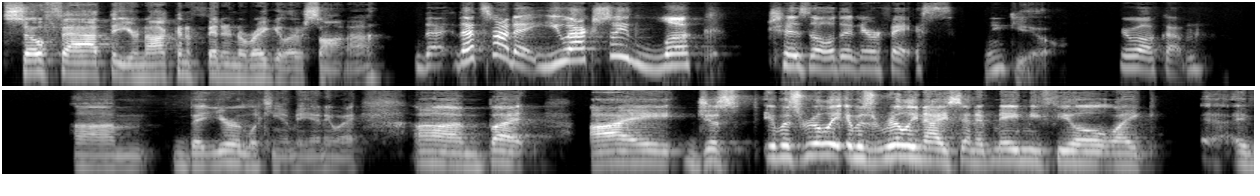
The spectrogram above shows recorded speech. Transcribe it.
so fat that you're not going to fit in a regular sauna. That, that's not it. You actually look chiseled in your face. Thank you. You're welcome. um but you're looking at me anyway um but i just it was really it was really nice and it made me feel like uh, it,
